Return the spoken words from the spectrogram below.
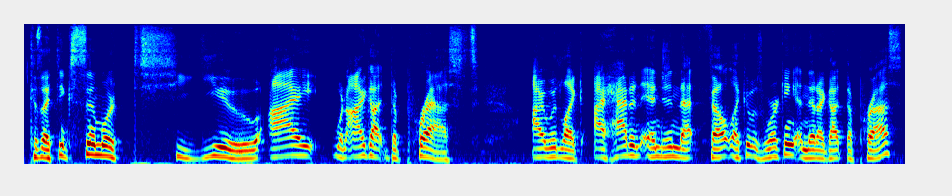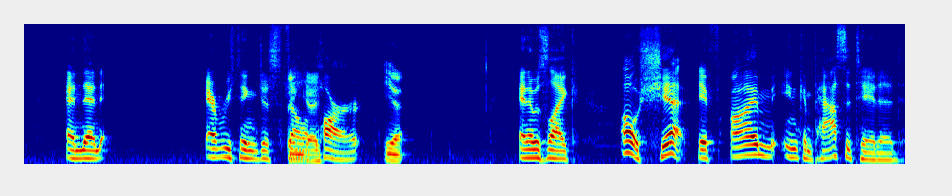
Because I think similar to you, I when I got depressed, I would like I had an engine that felt like it was working, and then I got depressed, and then everything just fell Bingo. apart, Yeah. and it was like, oh shit! If I'm incapacitated,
